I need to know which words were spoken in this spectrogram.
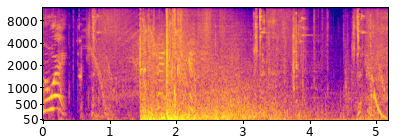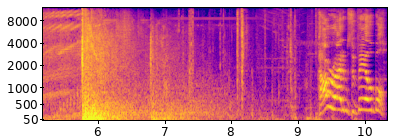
On the way! Power items available!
